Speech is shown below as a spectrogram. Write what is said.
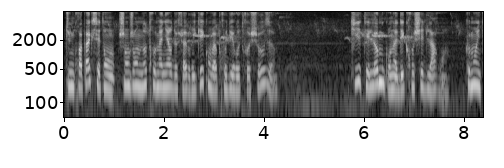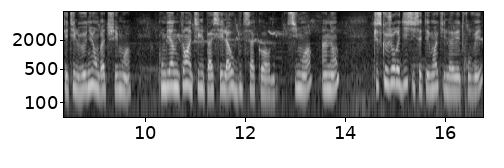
Tu ne crois pas que c'est en changeant notre manière de fabriquer qu'on va produire autre chose? Qui était l'homme qu'on a décroché de l'arbre? Comment était-il venu en bas de chez moi? Combien de temps a-t-il passé là au bout de sa corde? Six mois? Un an? Qu'est-ce que j'aurais dit si c'était moi qui l'avais trouvé?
